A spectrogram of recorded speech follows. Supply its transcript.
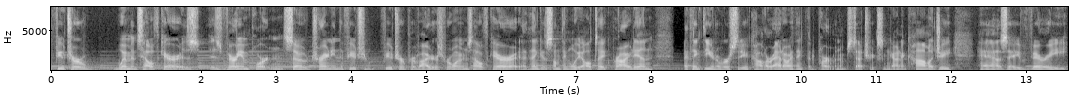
future of women's healthcare is, is very important, so training the future, future providers for women's healthcare I think is something we all take pride in. I think the University of Colorado, I think the Department of Obstetrics and Gynecology has a very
